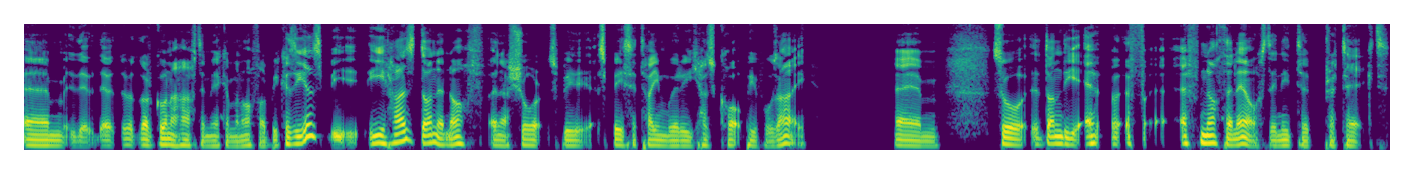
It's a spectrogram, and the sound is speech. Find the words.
um, they, are going to have to make him an offer because he has he, he has done enough in a short sp- space of time where he has caught people's eye. Um, so Dundee, if, if if nothing else, they need to protect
